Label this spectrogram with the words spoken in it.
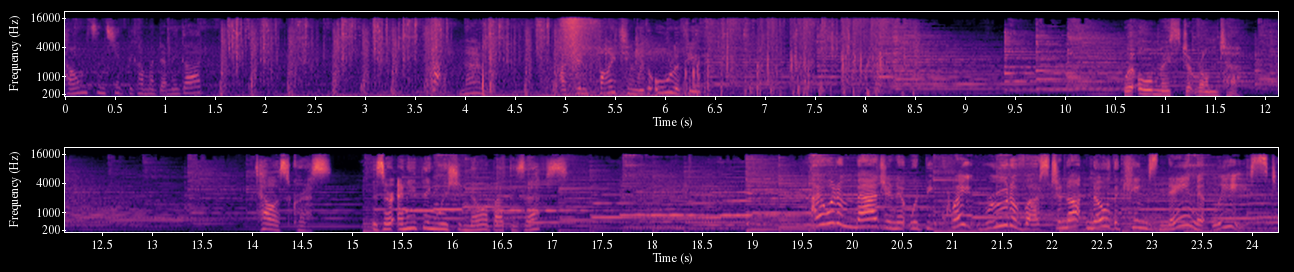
Home since you've become a demigod? No. I've been fighting with all of you. We're almost at Ronta. Tell us, Cress. Is there anything we should know about the Zephs? I would imagine it would be quite rude of us to not know the king's name at least.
